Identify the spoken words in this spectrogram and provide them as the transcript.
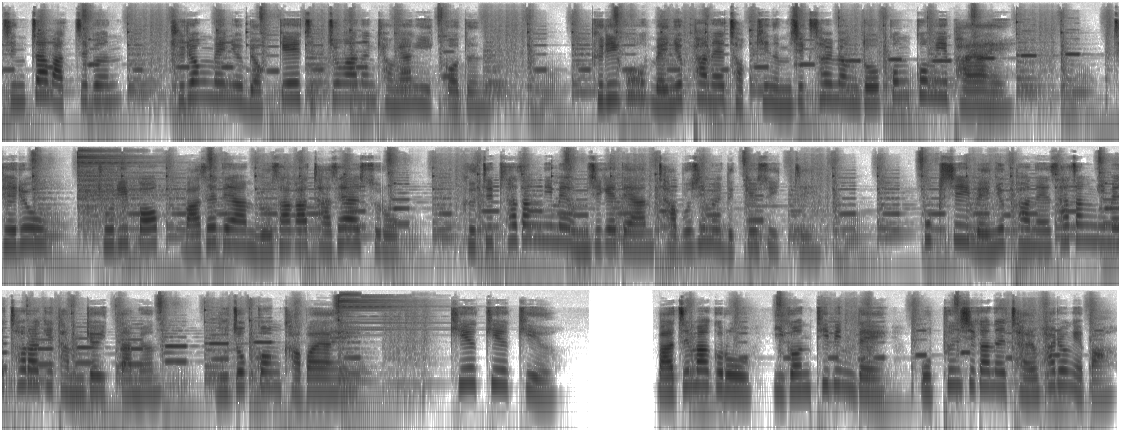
진짜 맛집은 주력 메뉴 몇 개에 집중하는 경향이 있거든. 그리고 메뉴판에 적힌 음식 설명도 꼼꼼히 봐야 해. 재료, 조리법, 맛에 대한 묘사가 자세할수록 그 집 사장님의 음식에 대한 자부심을 느낄 수 있지. 혹시 메뉴판에 사장님의 철학이 담겨 있다면 무조건 가봐야 해. 키읔키읔키읔. 마지막으로 이건 팁인데 오픈 시간을 잘 활용해봐.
